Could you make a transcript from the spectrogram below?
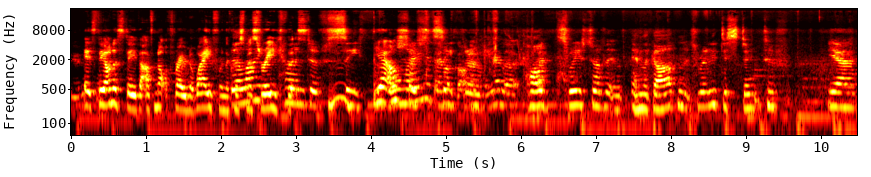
it's the honesty that I've not thrown away from the They're Christmas like wreath. kind that's, of mm. see. Yeah, I'll almost them. I've got them see-through pods. We used to have it in, in the garden. It's really distinctive. yeah.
